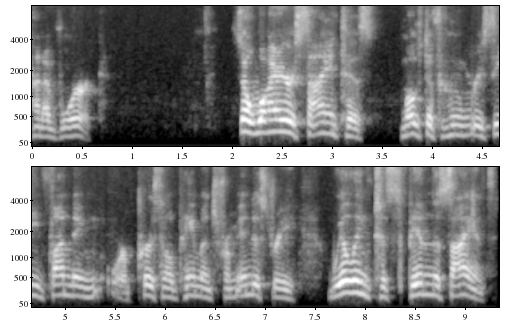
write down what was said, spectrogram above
kind of work. So, why are scientists, most of whom receive funding or personal payments from industry, willing to spin the science?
